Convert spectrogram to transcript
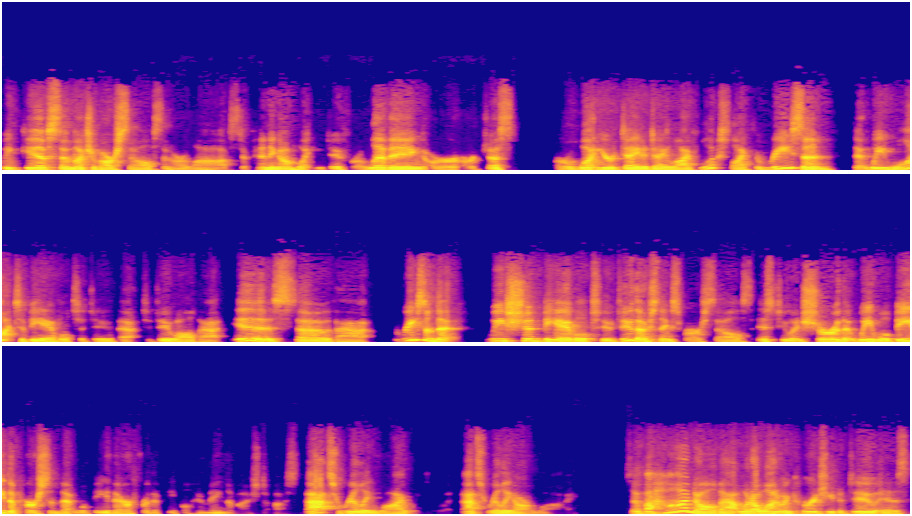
we give so much of ourselves in our lives, depending on what you do for a living or, or just or what your day to day life looks like. The reason that we want to be able to do that, to do all that, is so that the reason that we should be able to do those things for ourselves is to ensure that we will be the person that will be there for the people who mean the most to us. That's really why we do it. That's really our why. So, behind all that, what I want to encourage you to do is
